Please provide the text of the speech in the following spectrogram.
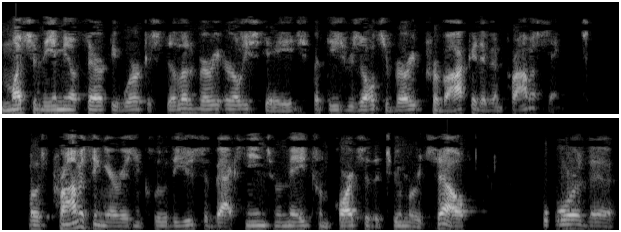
Much of the immunotherapy work is still at a very early stage, but these results are very provocative and promising. Most promising areas include the use of vaccines made from parts of the tumor itself or the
